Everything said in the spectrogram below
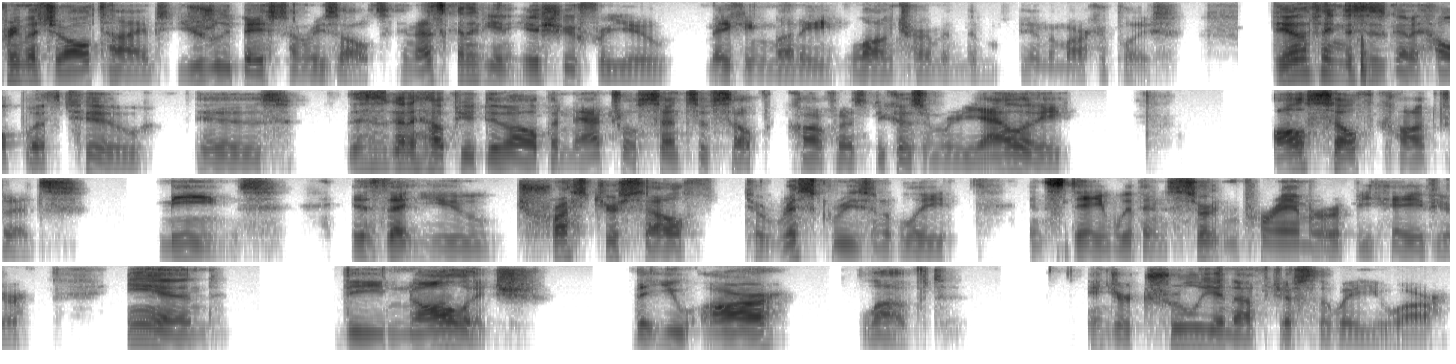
pretty much at all times, usually based on results. And that's going to be an issue for you making money long term in the, in the marketplace. The other thing this is going to help with too is this is going to help you develop a natural sense of self confidence because in reality, all self confidence means is that you trust yourself to risk reasonably and stay within a certain parameter of behavior and the knowledge that you are loved and you're truly enough just the way you are.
